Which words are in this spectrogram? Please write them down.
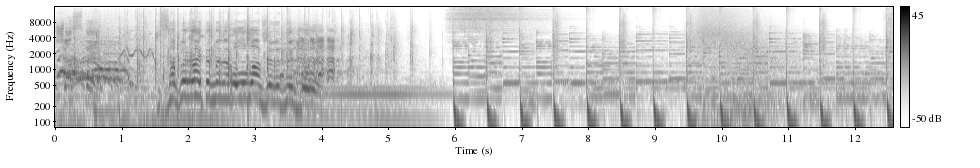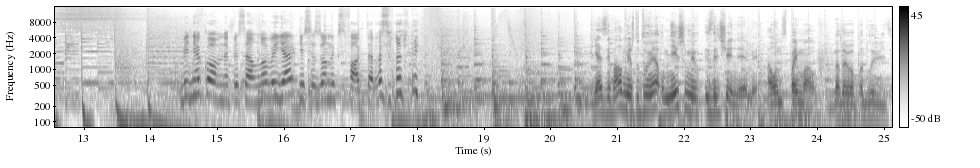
Щасти! Забирайте в мене голова вже від них болить. Бідняков написав новий яркий сезон X-фактора. Смотри. Я зевал между двумя умнейшими изречениями, а он поймал. Надо его подловить.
